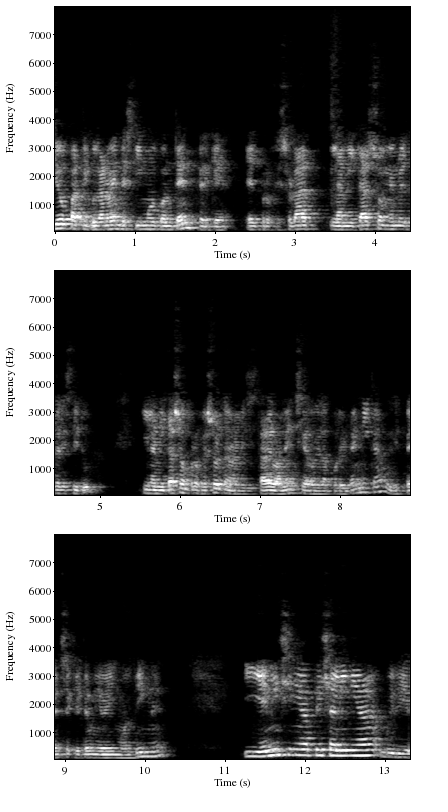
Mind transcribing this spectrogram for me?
Jo particularment estic molt content perquè el professorat, la meitat són membres de l'institut, i la meitat són professors de la Universitat de València o de la Politècnica, vull dir, pense que té un nivell molt digne, i hem ensenyat aquesta línia, vull dir,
